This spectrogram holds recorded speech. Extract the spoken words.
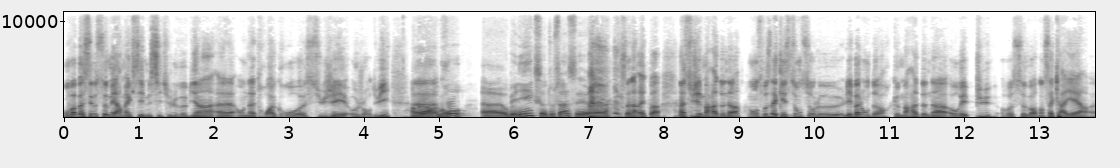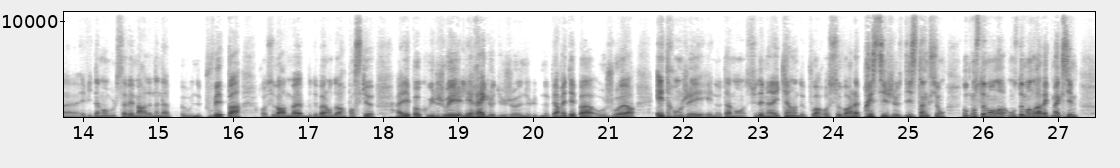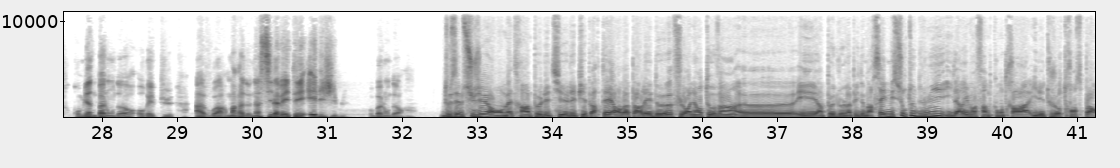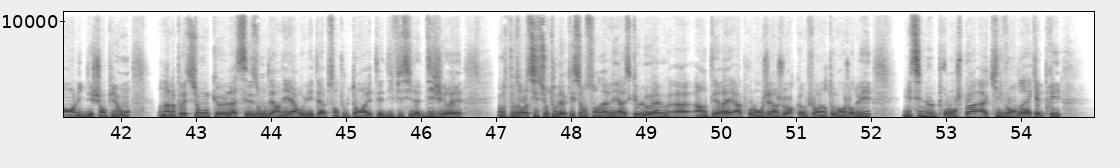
On va passer au sommaire, Maxime, si tu le veux bien. Euh, on a trois gros euh, sujets aujourd'hui. Encore, Euh, gros, euh, Obélix, tout ça, euh, Ça n'arrête pas. Un sujet Maradona. On se pose la question sur le, les ballons d'or que Maradona aurait pu recevoir dans sa carrière. Euh, évidemment, vous le savez, Maradona n'a- ne pouvait pas recevoir de, de ballons d'or parce que à l'époque où il jouait, les règles du jeu ne permettaient pas aux joueurs étrangers et notamment sud-américains de pouvoir recevoir la prestigieuse distinction. Donc on se demandera, on se demandera avec Maxime combien de ballons d'or aurait pu avoir Maradona s'il avait été éligible au ballon d'or. Deuxième sujet, on mettra un peu les, pieds- par terre. On va parler de Florian Thauvin euh, et un peu de l'Olympique de Marseille, mais surtout de lui. Il arrive en fin de contrat, il est toujours transparent en Ligue des Champions. On a l'impression que la saison dernière, où il était absent tout le temps, a été difficile à digérer. Et on se posera aussi surtout la question de son avenir. Est-ce que l'OM a intérêt à prolonger un joueur comme Florian Thauvin aujourd'hui? Mais s'il ne le prolonge pas, à qui le vendre et à quel prix?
